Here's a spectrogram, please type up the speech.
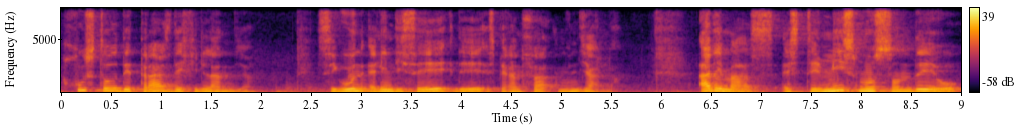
justo detrás de Finlandia, según el índice de esperanza mundial. Además, este mismo sondeo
